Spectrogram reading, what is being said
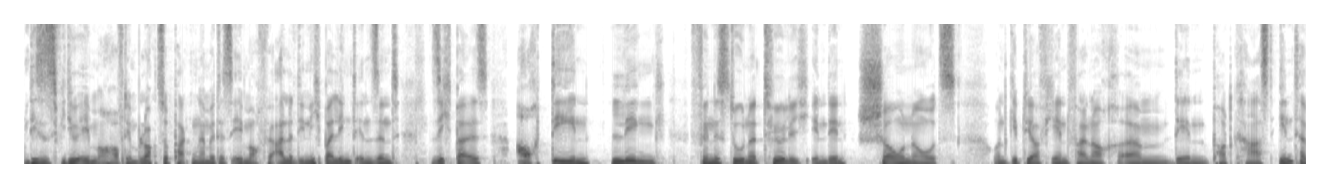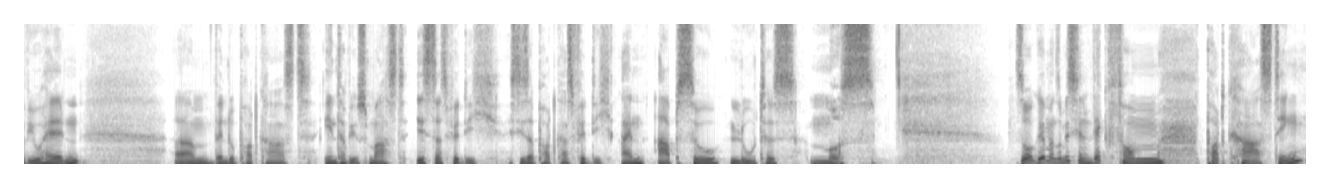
dieses Video eben auch auf den Blog zu packen, damit es eben auch für alle, die nicht bei LinkedIn sind, sichtbar ist. Auch den Link findest du natürlich in den Show Notes und gib dir auf jeden Fall noch ähm, den Podcast Interviewhelden ähm, wenn du Podcast-Interviews machst, ist das für dich, ist dieser Podcast für dich ein absolutes Muss. So, gehen wir so ein bisschen weg vom Podcasting,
